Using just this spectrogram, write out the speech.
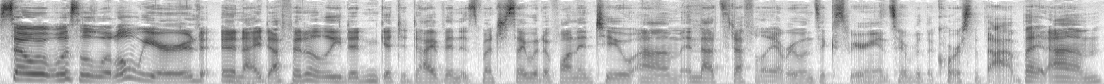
So it was a little weird, and I definitely didn't get to dive in as much as I would have wanted to. Um, and that's definitely everyone's experience over the course of that. But um,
